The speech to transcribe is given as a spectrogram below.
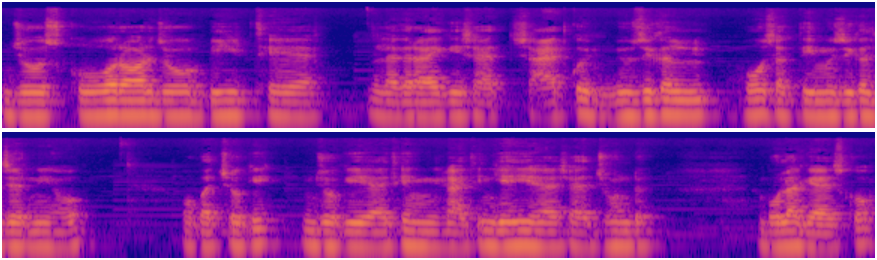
जो स्कोर और जो बीट थे लग रहा है कि शायद शायद कोई म्यूज़िकल हो सकती है म्यूज़िकल जर्नी हो वो बच्चों की जो कि आई थिंक आई थिंक यही है शायद झुंड बोला गया इसको.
